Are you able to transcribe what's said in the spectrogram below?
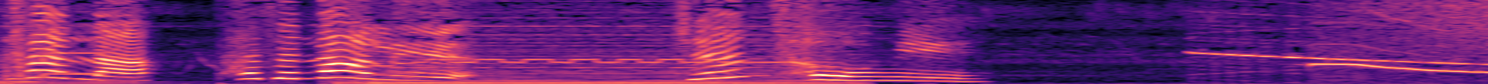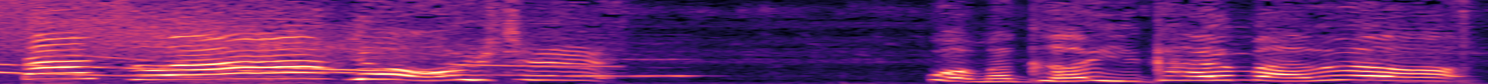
看呐，它在那里，真聪明。大锁，钥匙，我们可以开门了。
